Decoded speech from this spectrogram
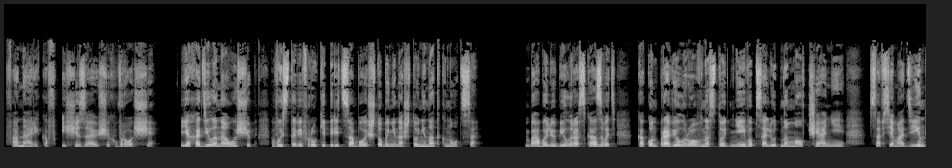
фонариков, исчезающих в роще. Я ходила на ощупь, выставив руки перед собой, чтобы ни на что не наткнуться. Баба любил рассказывать, как он провел ровно сто дней в абсолютном молчании, совсем один,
